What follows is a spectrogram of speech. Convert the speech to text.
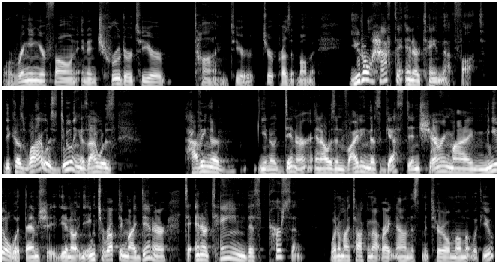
or ringing your phone, an intruder to your time, to your to your present moment, you don't have to entertain that thought because what I was doing is I was having a you know dinner and I was inviting this guest in, sharing my meal with them, you know, interrupting my dinner to entertain this person. What am I talking about right now in this material moment with you?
